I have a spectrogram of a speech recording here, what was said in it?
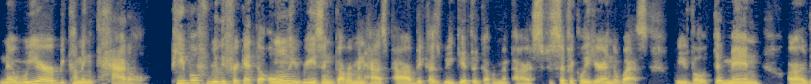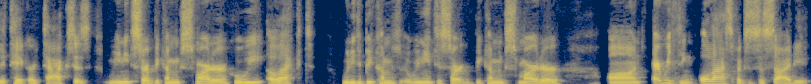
Now we are becoming cattle. people really forget the only reason government has power because we give the government power specifically here in the west we vote them in or they take our taxes we need to start becoming smarter who we elect we need to become we need to start becoming smarter on everything all aspects of society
